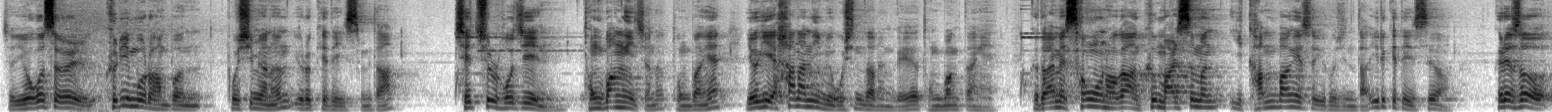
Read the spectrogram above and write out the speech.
자, 이것을 그림으로 한번 보시면은 이렇게 돼 있습니다. 제출 호진 동방이잖아요. 동방에 여기에 하나님이 오신다는 거예요. 동방 땅에. 그 다음에 성원호가 그 말씀은 이 간방에서 이루어진다. 이렇게 돼 있어요. 그래서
